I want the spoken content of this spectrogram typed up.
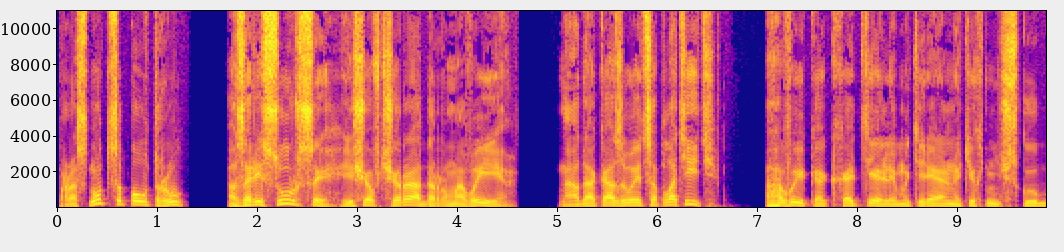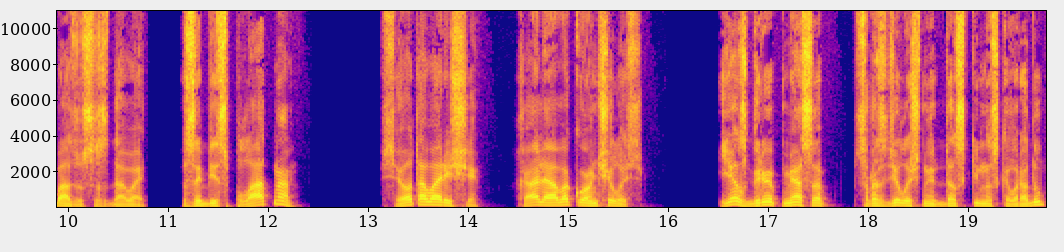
Проснуться поутру а за ресурсы еще вчера дармовые. Надо, оказывается, платить. А вы как хотели материально-техническую базу создавать? За бесплатно? Все, товарищи, халява кончилась. Я сгреб мясо с разделочной доски на сковороду,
